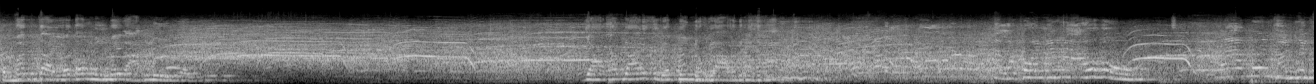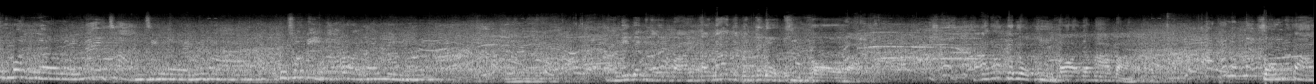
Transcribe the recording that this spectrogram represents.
ผมมั่นใจว่าต้องมีไม่ล้างมือเลย อย่าทำร้ายศิลปินของเรานะฮะ แต่ละคนนะคะโอ้โหหน้าเพื่อนยิ้มกันทุกคนเลยน่าอิจฉาจริงๆเลยนะคะกับผู้โชคดี500ท่านนี้อันนี้เป็นไฮไฟว์อันน่าจะเป็นกระโดดขี่คอป่ะถ้าถ้ากระโดดขี่คอจะมาป่ะ อะถ้าน้ำหนัก สงสาร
